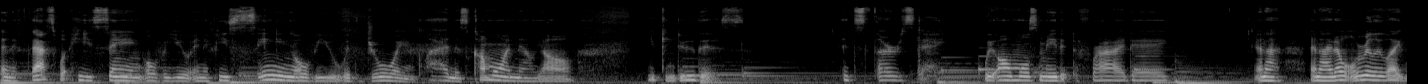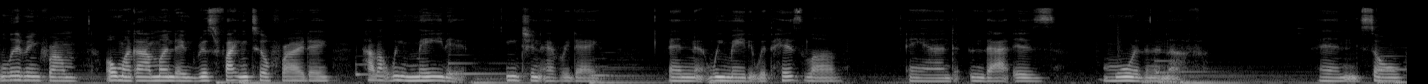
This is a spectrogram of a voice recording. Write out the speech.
And if that's what he's saying over you, and if he's singing over you with joy and gladness, come on now, y'all. You can do this. It's Thursday. We almost made it to Friday. And I and I don't really like living from, oh my God, Monday, just fighting till Friday. How about we made it each and every day? And we made it with His love, and that is more than enough. And so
